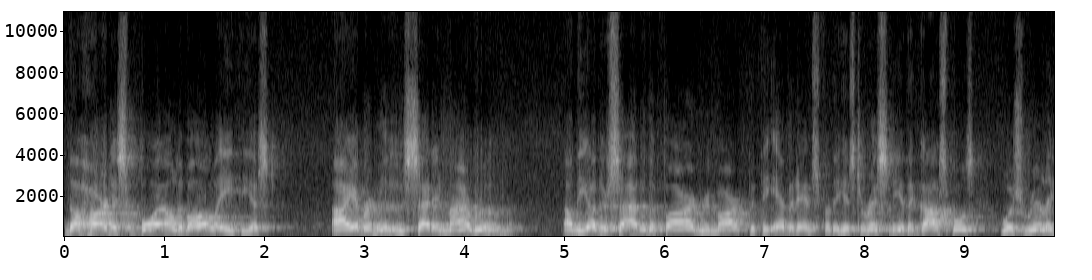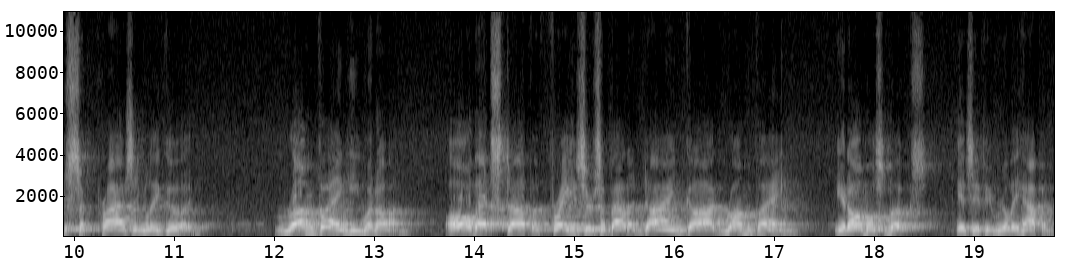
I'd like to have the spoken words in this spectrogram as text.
the hardest boiled of all atheists I ever knew sat in my room on the other side of the fire and remarked that the evidence for the historicity of the Gospels was really surprisingly good. Rum thing, he went on. All that stuff of Frazer's about a dying God, rum thing. It almost looks as if it really happened.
